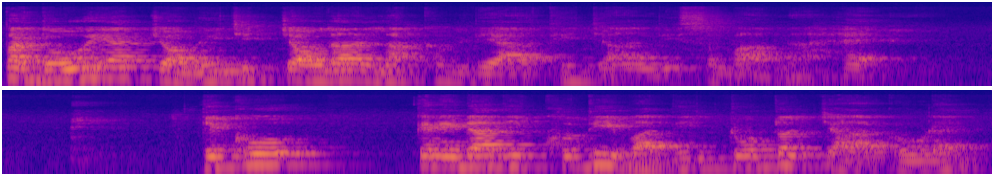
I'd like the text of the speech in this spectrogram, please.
ਪਰ 2024 ਚ 14 ਲੱਖ ਵਿਦਿਆਰਥੀ ਜਾਣ ਦੀ ਸੰਭਾਵਨਾ ਹੈ। ਦੇਖੋ, ਕੈਨੇਡਾ ਦੀ ਖੁਦ ਦੀ ਆਬਾਦੀ ਟੋਟਲ 4 ਕਰੋੜ ਹੈ।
